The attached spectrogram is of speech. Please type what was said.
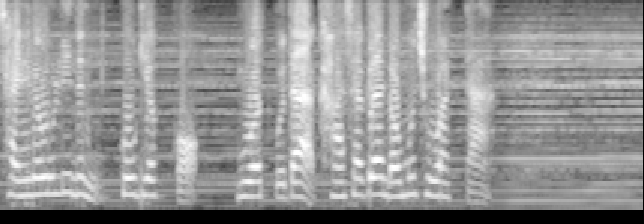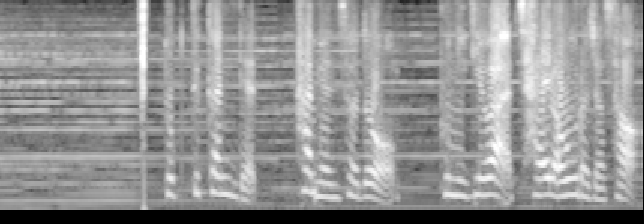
잘 어울리는 곡이었고 무엇보다 가사가 너무 좋았다. 독특한 듯 하면서도 분위기와 잘 어우러져서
